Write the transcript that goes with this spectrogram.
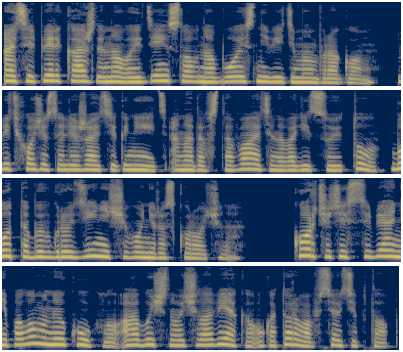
А теперь каждый новый день словно бой с невидимым врагом. Ведь хочется лежать и гнить, а надо вставать и наводить суету, будто бы в груди ничего не раскурочено корчить из себя не поломанную куклу, а обычного человека, у которого все тип-топ.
